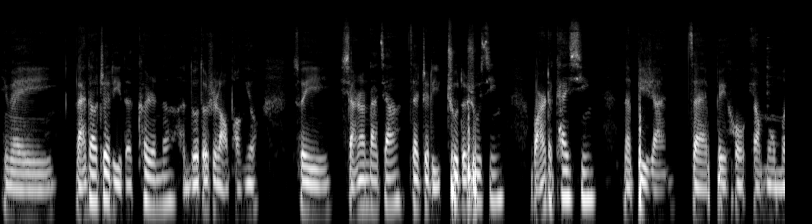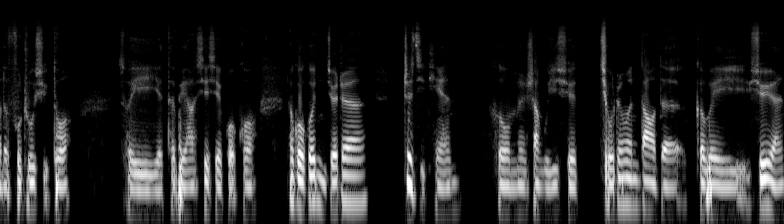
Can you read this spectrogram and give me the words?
因为来到这里的客人呢，很多都是老朋友，所以想让大家在这里住的舒心，玩的开心，那必然。在背后要默默的付出许多，所以也特别要谢谢果果。那果果，你觉着这几天和我们上古医学求真问道的各位学员、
